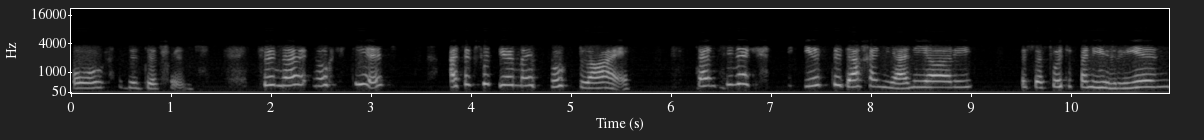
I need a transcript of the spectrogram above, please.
all the difference. So nou nog steeds, as ek sit hier my boek blaai, dan sien ek eerste dag in Januarie is 'n foto van die reën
